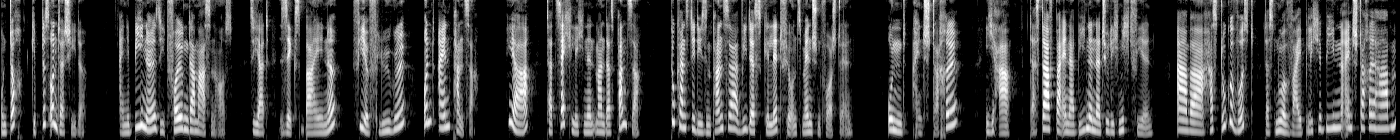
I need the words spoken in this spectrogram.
Und doch gibt es Unterschiede. Eine Biene sieht folgendermaßen aus. Sie hat sechs Beine, vier Flügel und ein Panzer. Ja, tatsächlich nennt man das Panzer. Du kannst dir diesen Panzer wie das Skelett für uns Menschen vorstellen. Und ein Stachel? Ja, das darf bei einer Biene natürlich nicht fehlen. Aber hast du gewusst, dass nur weibliche Bienen einen Stachel haben?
